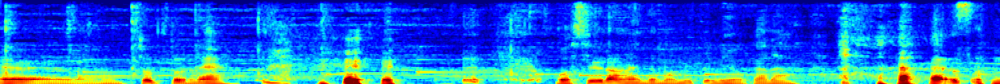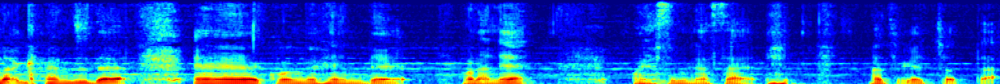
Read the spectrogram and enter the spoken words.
えー、ちょっとね。星占いでも見てみようかな。そんな感じで、えー、この辺で、ほらね、おやすみなさい。間違えちゃった。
